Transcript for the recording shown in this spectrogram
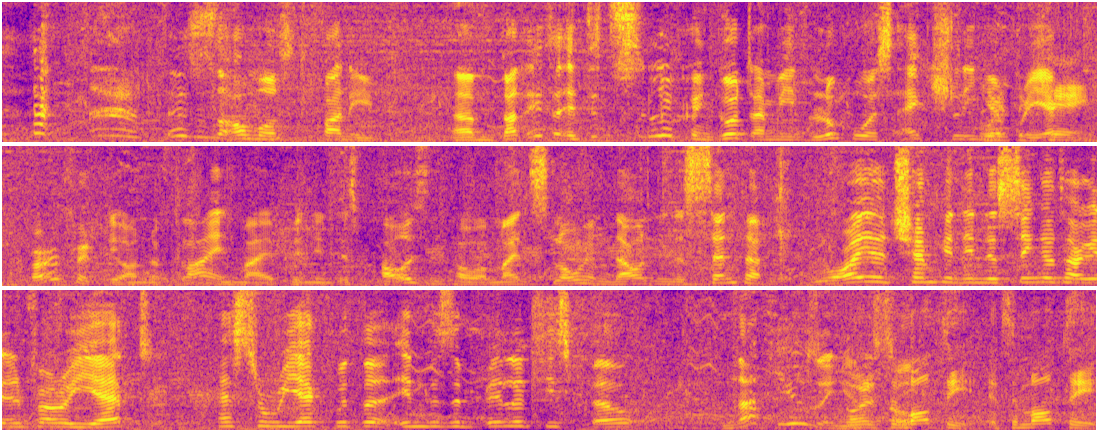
this is almost funny. Um, but it, it's looking good. I mean, Lupo is actually here reacting perfectly on the fly, in my opinion. This Poison Tower might slow him down in the center. Royal Champion in the single target Inferno yet has to react with the invisibility spell. Not using it. Oh, it's a multi. It's a multi.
